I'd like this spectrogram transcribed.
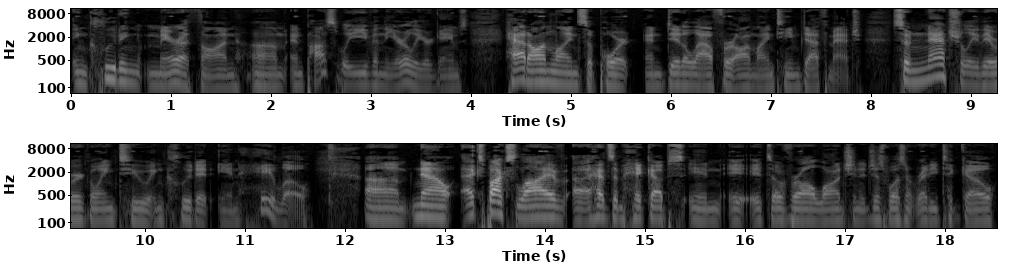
including Marathon um, and possibly even the earlier games, had online support and did allow for online team deathmatch. So naturally, they were going to include it in Halo. Um, now, Xbox Live uh, had some hiccups in its overall launch, and it just wasn't ready to go.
